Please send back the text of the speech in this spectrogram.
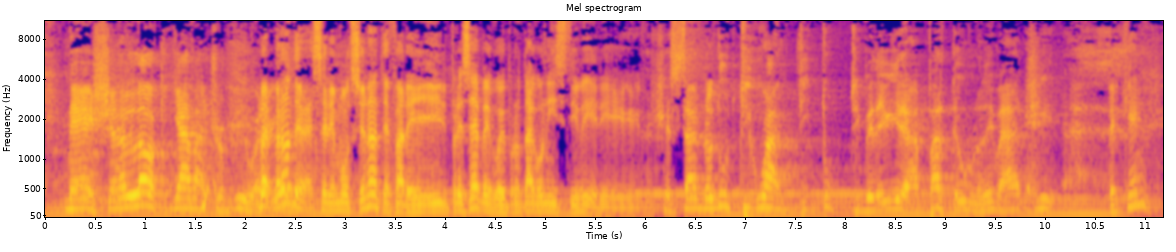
mi esce dall'occhio, non la faccio più. Beh, però deve essere emozionante fare il presepe con i protagonisti veri. Ci stanno tutti quanti, tutti, per dire, a parte uno dei maggi, Perché?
